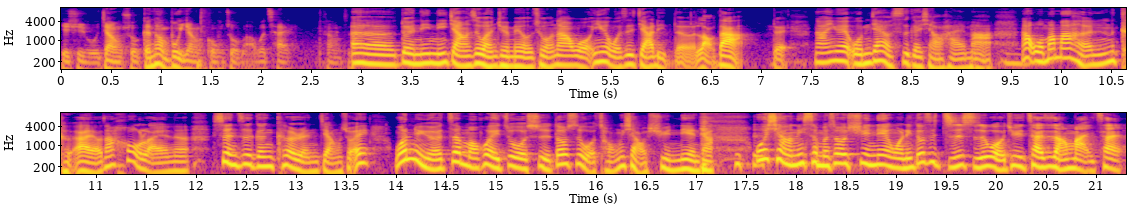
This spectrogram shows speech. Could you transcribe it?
也许我这样说跟他们不一样的工作吧，我猜这样子。呃，对你你讲的是完全没有错。那我因为我是家里的老大。对，那因为我们家有四个小孩嘛，嗯、那我妈妈很可爱哦。那后来呢，甚至跟客人讲说：“哎，我女儿这么会做事，都是我从小训练她。我想你什么时候训练我？你都是指使我去菜市场买菜，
